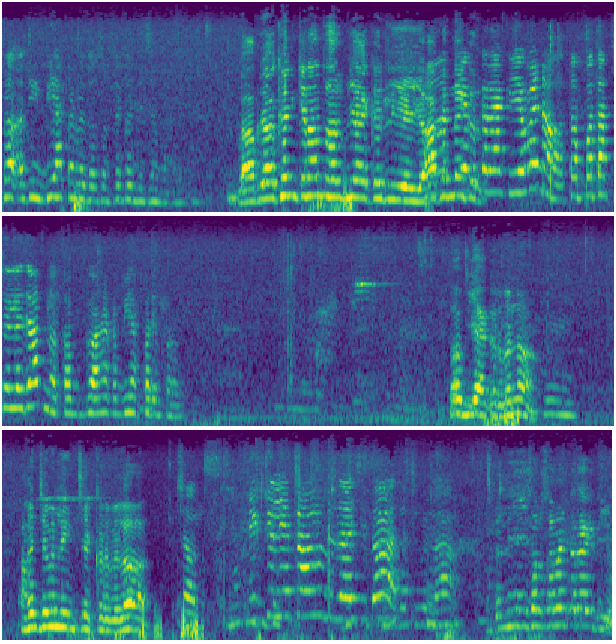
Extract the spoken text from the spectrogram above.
द- अथी बियाह करबै दोसर से कहि दीजिए हमरा। बाप रे अखन केना तोहर बियाह करलियै यऽ अखन नहीं कर करा के एबै ने तब पता चले जात ने तब अहाँके बियाह करे पड़त। तब बियाह करबै ने? अखन जेबै लिंक चेक करबै लऽ चल। ठीक चलिए चालू ने जाइ छी तऽ। दस बेला जल्दी ये सब समेट कर रख दियो।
